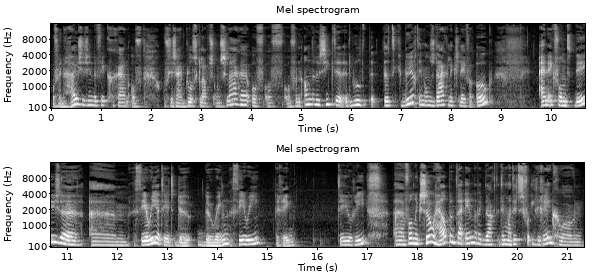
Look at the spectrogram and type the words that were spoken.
Of hun huis is in de fik gegaan. Of, of ze zijn plotsklaps ontslagen. Of, of, of een andere ziekte. Ik bedoel, dat gebeurt in ons dagelijks leven ook. En ik vond deze um, theory, het heet de, de ring theory, de ring theorie, uh, vond ik zo helpend daarin dat ik dacht, maar dit is voor iedereen gewoon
